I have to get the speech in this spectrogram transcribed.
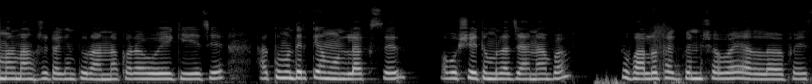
আমার মাংসটা কিন্তু রান্না করা হয়ে গিয়েছে। আর তোমাদের কেমন লাগছে? অবশ্যই তোমরা জানাবা। তো ভালো থাকবেন সবাই। আল্লাহ হাফেজ।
